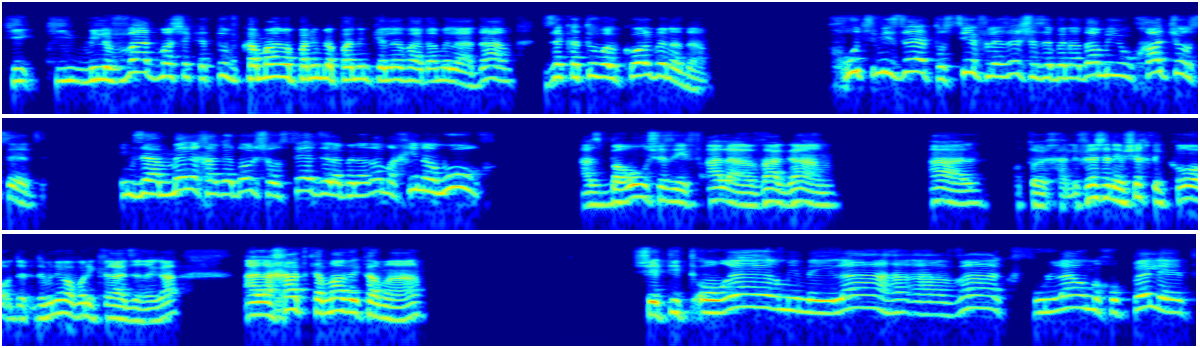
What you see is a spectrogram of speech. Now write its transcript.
כי, כי מלבד מה שכתוב כמה עם הפנים לפנים כלב האדם אל האדם, זה כתוב על כל בן אדם. חוץ מזה, תוסיף לזה שזה בן אדם מיוחד שעושה את זה. אם זה המלך הגדול שעושה את זה לבן אדם הכי נמוך, אז ברור שזה יפעל אהבה גם על אותו אחד. לפני שאני אמשיך לקרוא, אתם יודעים מה? בואו נקרא את זה רגע. על אחת כמה וכמה, שתתעורר ממילא האהבה הכפולה ומכופלת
